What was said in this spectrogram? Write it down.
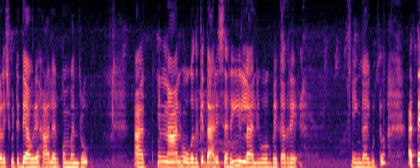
ಕಳಿಸ್ಬಿಟ್ಟಿದ್ದೆ, ಅವರೇ ಹಾಲು ಎರ್ಕೊಂಬಂದರು ನಾನು ಹೋಗೋದಕ್ಕೆ ದಾರಿ ಸರಿ ಇಲ್ಲ, ಅಲ್ಲಿ ಹೋಗ್ಬೇಕಾದ್ರೆ. ಹಿಂಗಾಗಿಬಿಟ್ಟು ಅತ್ತೆ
